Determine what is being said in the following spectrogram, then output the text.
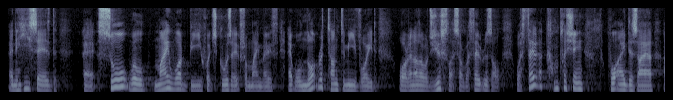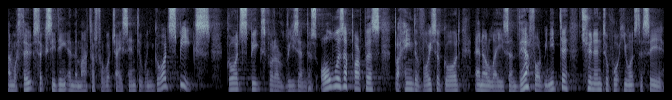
and he said, uh, So will my word be which goes out from my mouth. It will not return to me void, or in other words, useless or without result, without accomplishing what I desire and without succeeding in the matter for which I sent it. When God speaks, God speaks for a reason. There's always a purpose behind the voice of God in our lives, and therefore we need to tune into what He wants to say.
